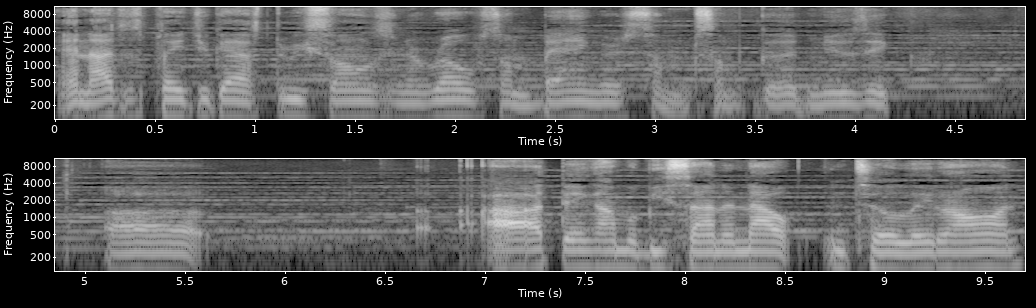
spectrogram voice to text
And I just played you guys three songs in a row, some bangers, some some good music. Uh I think I'm gonna be signing out until later on.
